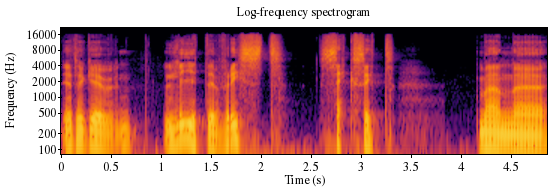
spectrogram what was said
Jag tycker lite vrist, sexigt. Men eh,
